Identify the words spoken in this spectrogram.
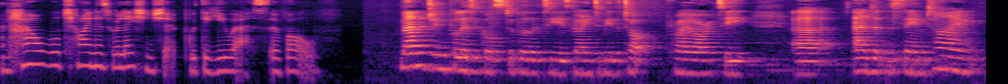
And how will China's relationship with the US evolve? Managing political stability is going to be the top priority, uh, and at the same time,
